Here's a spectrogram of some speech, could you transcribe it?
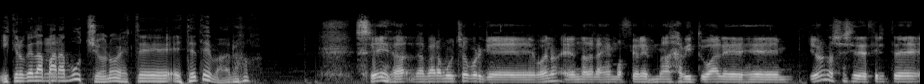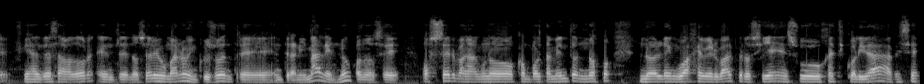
Y creo que da para mucho, ¿no? Este, este tema, ¿no? Sí, da, da, para mucho porque, bueno, es una de las emociones más habituales. Eh, yo no sé si decirte, fíjate, Salvador, entre los seres humanos, incluso entre, entre animales, ¿no? Cuando se observan algunos comportamientos, no, no el lenguaje verbal, pero sí en su gesticulidad. A veces,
